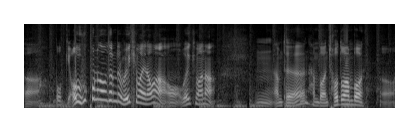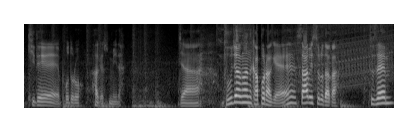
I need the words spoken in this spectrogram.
어, 뽑기. 어우 흑포노 나온 사람들 왜 이렇게 많이 나와? 어, 왜 이렇게 많아? 음, 아무튼 한번 저도 한번 어, 기대해 보도록 하겠습니다. 자, 두 장은 가뿐하게 서비스로다가 드셈,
